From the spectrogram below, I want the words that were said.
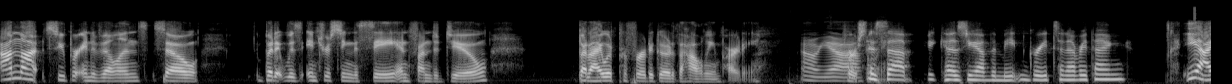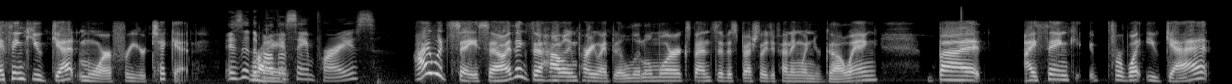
I'm not super into villains, so but it was interesting to see and fun to do. But I would prefer to go to the Halloween party. Oh yeah. Personally. Is that because you have the meet and greets and everything? Yeah, I think you get more for your ticket. Is it about the same price? I would say so. I think the Halloween party might be a little more expensive, especially depending when you're going. But I think for what you get,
